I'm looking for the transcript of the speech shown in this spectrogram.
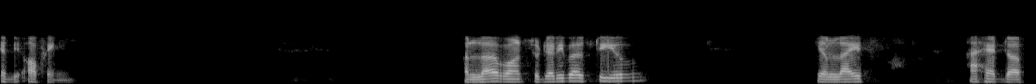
in the offing. Allah wants to deliver to you your life ahead of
